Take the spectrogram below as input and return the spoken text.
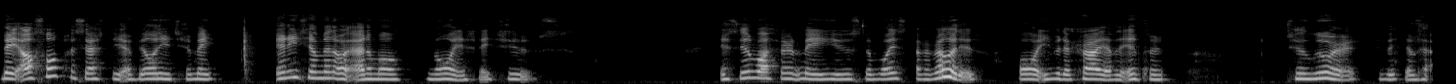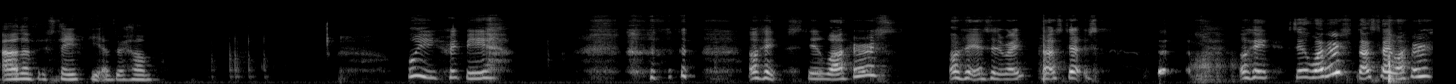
They also possess the ability to make any human or animal noise they choose. A skinwalker may use the voice of a relative or even the cry of the infant to lure the victims out of the safety of their home. Ooh, creepy. okay, skinwalkers. Okay, I said it right. That's that. okay, skinwalkers. That's skinwalkers.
